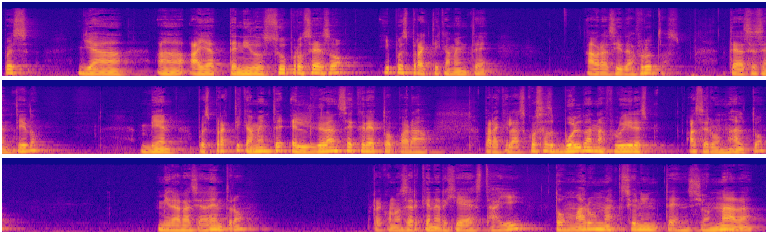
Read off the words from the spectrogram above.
pues ya ah, haya tenido su proceso y pues prácticamente ahora sí da frutos. ¿Te hace sentido? Bien, pues prácticamente el gran secreto para, para que las cosas vuelvan a fluir es hacer un alto, mirar hacia adentro, reconocer qué energía está allí, tomar una acción intencionada,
